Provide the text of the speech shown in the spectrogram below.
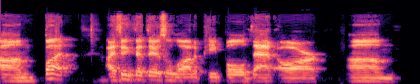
Um, but I think that there's a lot of people that are um,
